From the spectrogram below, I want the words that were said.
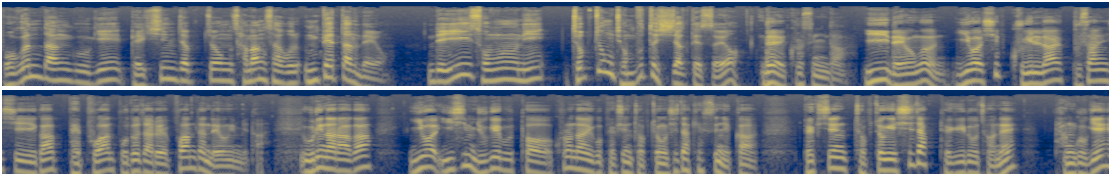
보건 당국이 백신 접종 사망 사고를 은폐했다는 내용. 근데 이 소문이 접종 전부터 시작됐어요. 네, 그렇습니다. 이 내용은 2월 19일 날 부산시가 배포한 보도자료에 포함된 내용입니다. 우리나라가 2월 26일부터 코로나19 백신 접종을 시작했으니까 백신 접종이 시작되기도 전에 당국이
